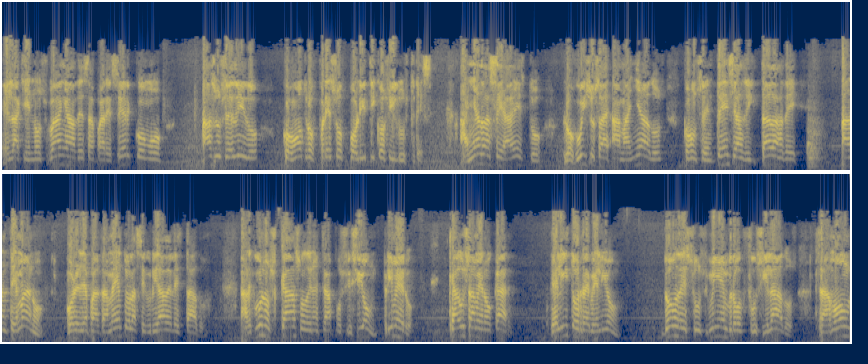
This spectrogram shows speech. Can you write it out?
en las que nos van a desaparecer como ha sucedido con otros presos políticos ilustres. Añádase a esto los juicios amañados con sentencias dictadas de antemano por el Departamento de la Seguridad del Estado. Algunos casos de nuestra posición. Primero, causa menocar, delito rebelión. Dos de sus miembros fusilados, Ramón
